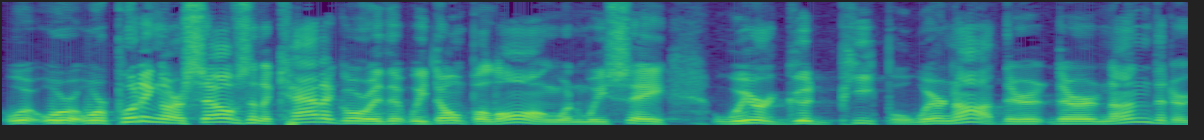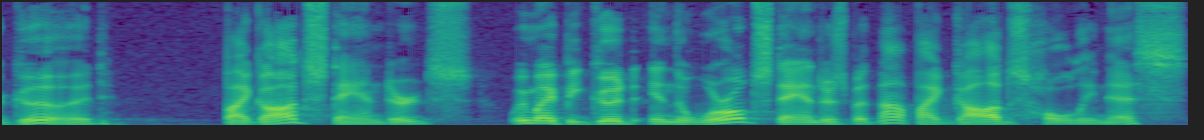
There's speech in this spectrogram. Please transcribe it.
We're, we're, putting ourselves in a category that we don't belong when we say we're good people. We're not. There, there are none that are good by God's standards. We might be good in the world standards, but not by God's holiness.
